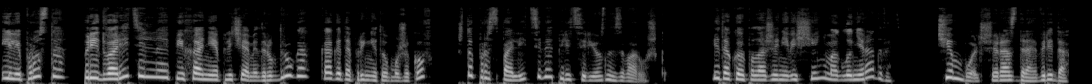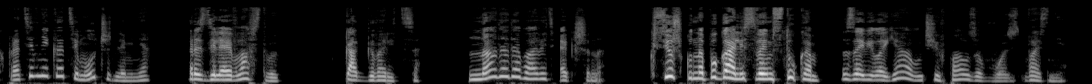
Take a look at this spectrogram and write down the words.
или просто предварительное пихание плечами друг друга, как это принято у мужиков, чтобы распалить себя перед серьезной заварушкой. И такое положение вещей не могло не радовать. Чем больше раздрай в рядах противника, тем лучше для меня. Разделяй властвуй, как говорится. Надо добавить экшена. «Ксюшку напугали своим стуком!» — заявила я, улучив паузу в воз... возне.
